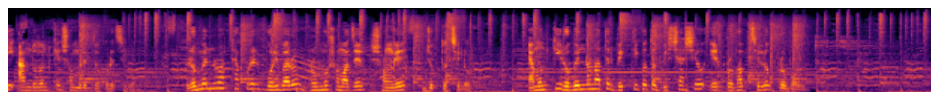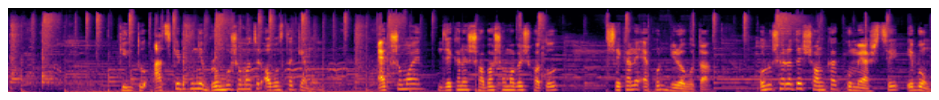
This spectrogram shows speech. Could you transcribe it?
এই আন্দোলনকে সমৃদ্ধ করেছিলেন। রবীন্দ্রনাথ ঠাকুরের পরিবারও ব্রহ্ম সমাজের সঙ্গে যুক্ত ছিল। এমনকি রবীন্দ্রনাথের ব্যক্তিগত বিশ্বাসেও এর প্রভাব ছিল প্রবল। কিন্তু আজকের দিনে ব্রহ্ম সমাজের অবস্থা কেমন? একসময় যেখানে সভা সমাবেশ হতো, সেখানে এখন নীরবতা। অনুসারীদের সংখ্যা কমে আসছে এবং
